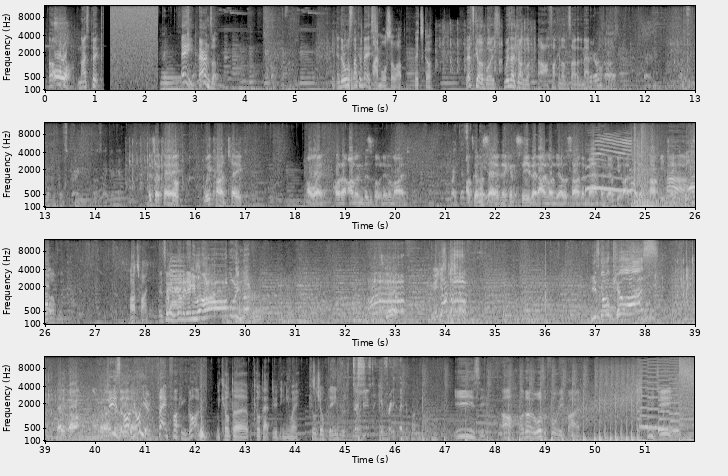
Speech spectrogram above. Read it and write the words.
Oh, nice pick. Hey, Baron's up. And they're all stuck in base. I'm also up. Let's go. Let's go, boys. Where's that jungler? Ah, fucking other side of the map. we don't. Oh, sorry. I was walking towards dragon. I was like, okay. It's okay. We can't take. Oh wait, hold on. I'm invisible. Never mind. Wait, that's. I was gonna a say they can see that I'm on the other side of the map, and they'll be like, "This can't be taken." Ah, lovely. Oh, it's fine. It's okay, we got it anyway. Oh, boy! You just, just kill him. He's gonna kill us! No, he's not. I'm gonna. Jeez, oh, him. you're here. Thank fucking God. We killed the, killed that dude anyway. Killed Chill. the dangerous Just used everything on. Easy. Oh, although it was a 4v5. 一集。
